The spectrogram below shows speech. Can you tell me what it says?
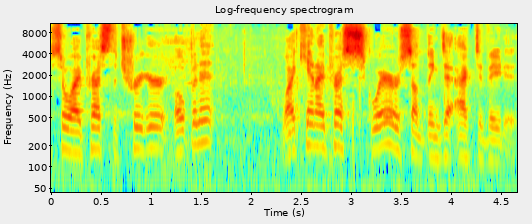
So I press the trigger, open it. Why can't I press square or something to activate it?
